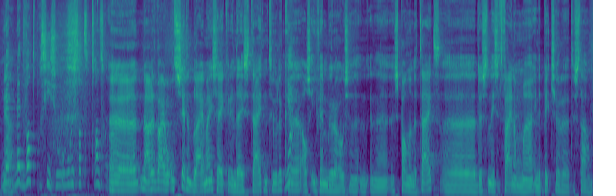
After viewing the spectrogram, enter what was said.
Met, met wat precies? Hoe, hoe is dat tot stand gekomen? Eh, nou, daar waren we ontzettend blij mee. Zeker in deze tijd natuurlijk. Ja. Eh, als eventbureau is een, een, een, spannende tijd. Eh, dus dan is het fijn om eh, in de picture eh, te staan.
